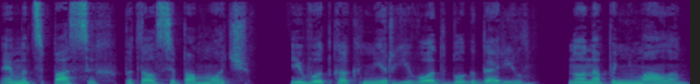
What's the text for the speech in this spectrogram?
Эммет спас их, пытался помочь. И вот как мир его отблагодарил. Но она понимала,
